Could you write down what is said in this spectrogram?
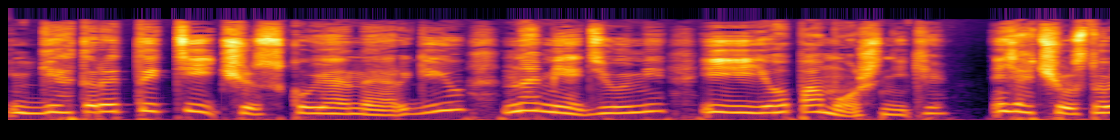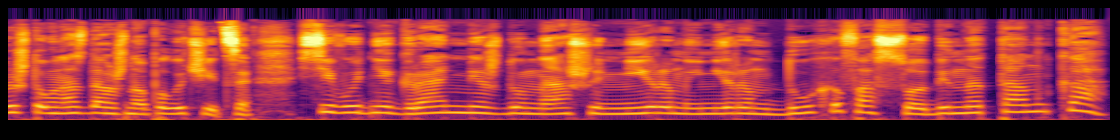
гетеротетическую энергию на медиуме и ее помощнике. Я чувствую, что у нас должно получиться. Сегодня грань между нашим миром и миром духов особенно тонка».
